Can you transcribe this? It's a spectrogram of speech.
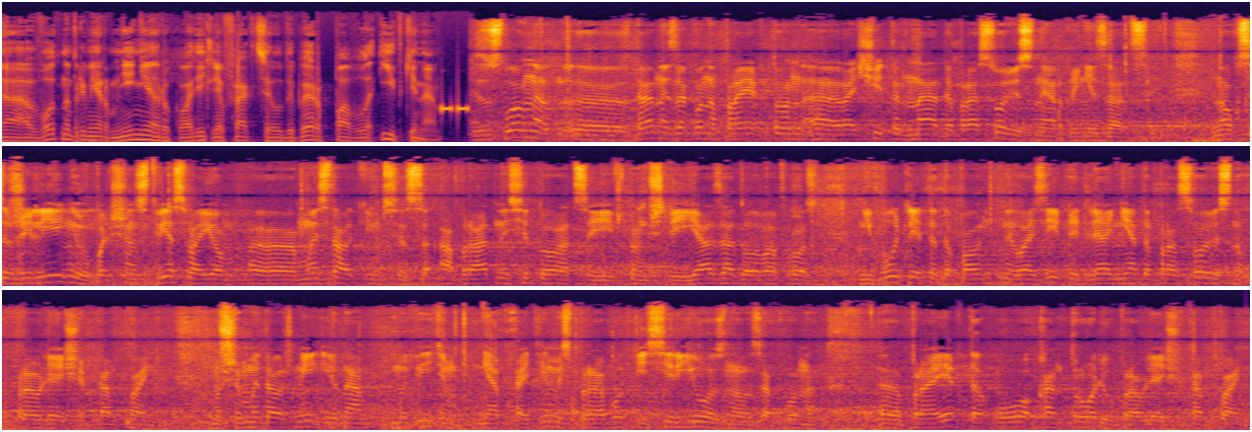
А вот, например, мнение руководителя фракции ЛДПР Павла Иткина. Безусловно, э, данный законопроект, он э, рассчитан на добросовестные организации. Но, к сожалению, в большинстве своем э, мы сталкиваемся с обратной ситуацией. В том числе я задал вопрос, не будет ли это дополнительной лазейкой для недобросовестных управляющих компаний. Потому что мы должны, и нам, мы видим необходимость проработки серьезного закона проекта о контроле управляющих компаний.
